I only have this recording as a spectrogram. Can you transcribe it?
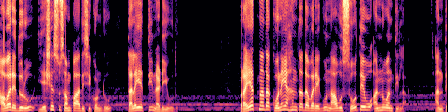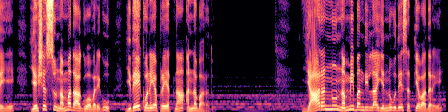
ಅವರೆದುರು ಯಶಸ್ಸು ಸಂಪಾದಿಸಿಕೊಂಡು ತಲೆಯೆತ್ತಿ ನಡೆಯುವುದು. ಪ್ರಯತ್ನದ ಕೊನೆಯ ಹಂತದವರೆಗೂ ನಾವು ಸೋತೆವು ಅನ್ನುವಂತಿಲ್ಲ. ಅಂತೆಯೇ ಯಶಸ್ಸು ನಮ್ಮದಾಗುವವರೆಗೂ ಇದೇ ಕೊನೆಯ ಪ್ರಯತ್ನ ಅನ್ನಬಾರದು. ಯಾರನ್ನೂ ನಂಬಿ ಬಂದಿಲ್ಲ ಎನ್ನುವುದೇ ಸತ್ಯವಾದರೆ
